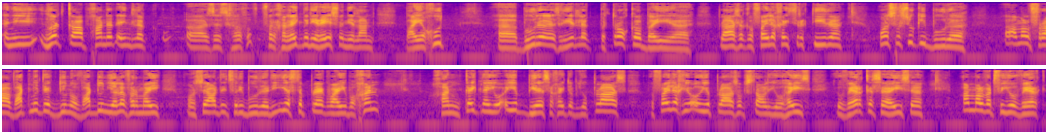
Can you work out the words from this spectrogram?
in die Noord-Kaap gaan dit eintlik uh, as dit vergelyk met die res van die land baie goed. Uh boere is redelik betrokke by uh plaaslike veiligheidsstrukture. Ons versoek die boere almal vra wat moet ek doen of wat doen julle vir my? Ons sê altyd vir die boere die eerste plek waar jy begin gaan kyk na jou eie besigheid op jou plaas, beveilig jou eie plaas op stal, jou huis, jou werkers se huise, almal wat vir jou werk,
